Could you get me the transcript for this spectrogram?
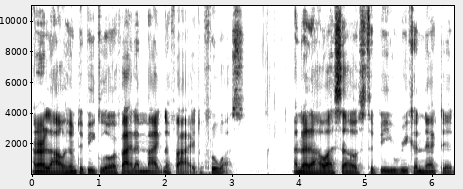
and allow Him to be glorified and magnified through us and allow ourselves to be reconnected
